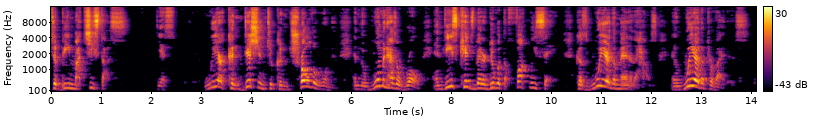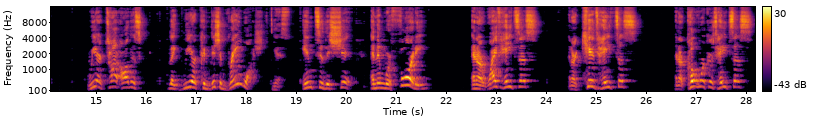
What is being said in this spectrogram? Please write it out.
to be machistas. Yes. We are conditioned to control the woman, and the woman has a role. And these kids better do what the fuck we say, because we are the man of the house, and we are the providers. We are taught all this, like we are conditioned, brainwashed Yes. into this shit. And then we're 40 and our wife hates us and our kids hates us and our coworkers hates us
